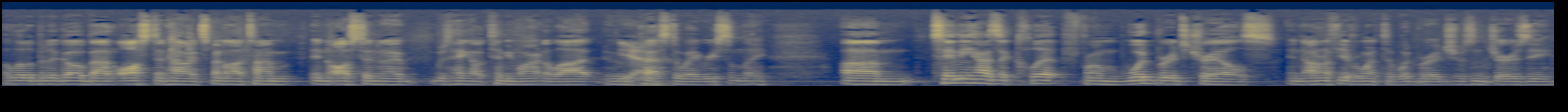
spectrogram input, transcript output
a little bit ago about Austin. How I'd spent a lot of time in Austin, and I was hanging out with Timmy Martin a lot, who Yeah. passed away recently. Um, Timmy has a clip from Woodbridge Trails, and I don't know if you ever went to Woodbridge. It was in Jersey,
